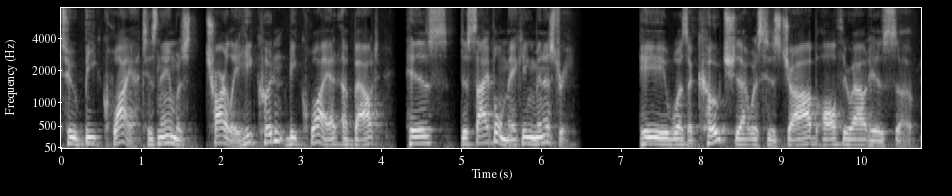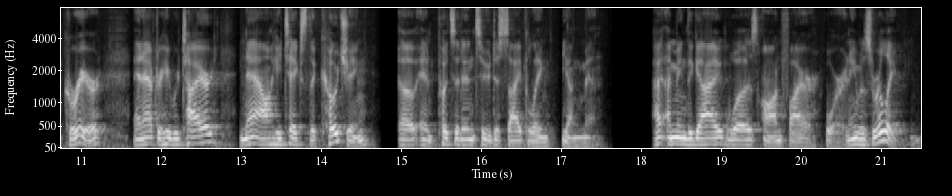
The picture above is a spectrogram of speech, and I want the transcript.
to be quiet. His name was Charlie. He couldn't be quiet about his disciple making ministry. He was a coach, that was his job all throughout his uh, career. And after he retired, now he takes the coaching uh, and puts it into discipling young men. I, I mean, the guy was on fire for it, and he was really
